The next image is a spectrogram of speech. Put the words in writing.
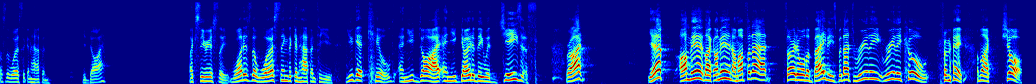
What's the worst that can happen? You die? Like, seriously, what is the worst thing that can happen to you? You get killed and you die and you go to be with Jesus, right? Yep, I'm in. Like, I'm in. I'm up for that. Sorry to all the babies, but that's really, really cool for me. I'm like, sure,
